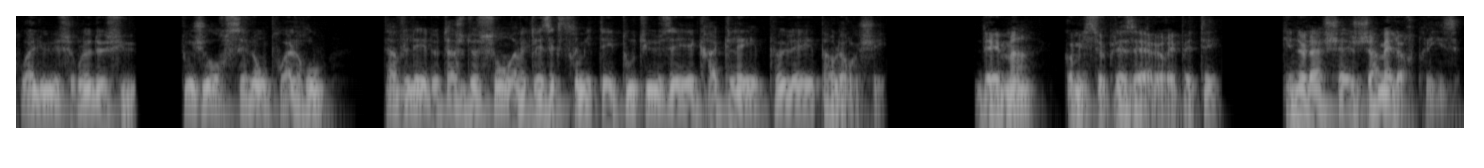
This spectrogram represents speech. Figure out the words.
poilues sur le dessus, toujours ces longs poils roux, tavelés de taches de son avec les extrémités tout usées et craquelées, pelées par le rocher. Des mains, comme il se plaisait à le répéter, qui ne lâchaient jamais leur prise.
